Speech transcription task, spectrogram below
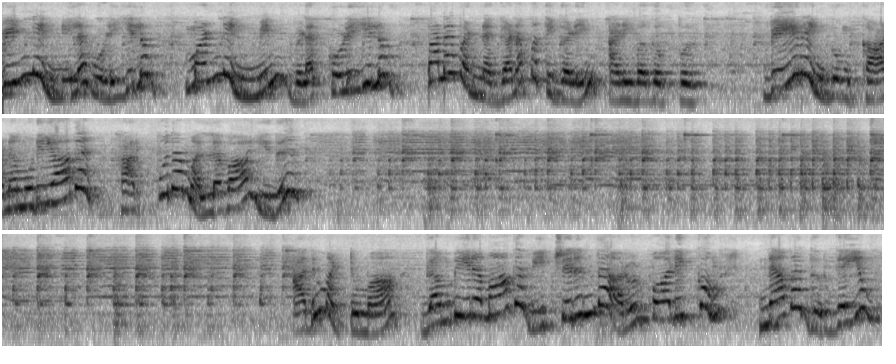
விண்ணின் நில ஒளியிலும் மண்ணின் மின் விளக்கொளியிலும் பல வண்ண கணபதிகளின் அணிவகுப்பு. வேறெங்கும் காண முடியாத அற்புதம் அல்லவா இது. அது மட்டுமா? கம்பீரமாக வீற்றிருந்த அருள் பாலிக்கும் நவதுர்கையும்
